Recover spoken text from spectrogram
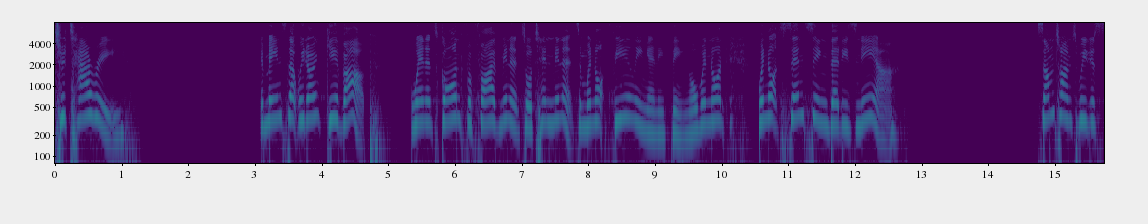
To tarry, it means that we don't give up when it's gone for five minutes or 10 minutes and we're not feeling anything or we're not, we're not sensing that He's near. Sometimes we just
